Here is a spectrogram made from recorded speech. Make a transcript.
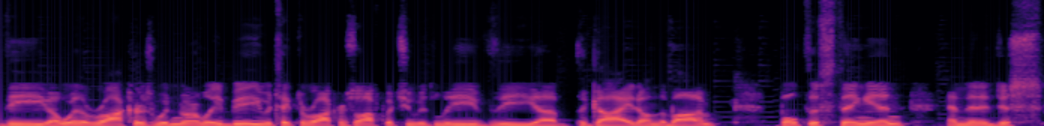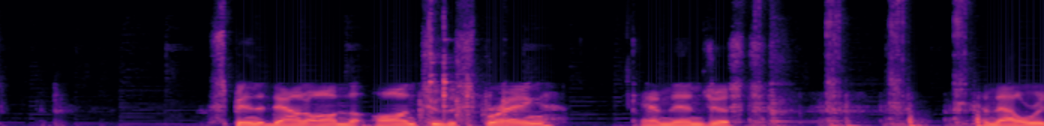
the uh, where the rockers would normally be. You would take the rockers off, but you would leave the uh, the guide on the bottom. Bolt this thing in, and then it just spin it down on the onto the spring, and then just and that'll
